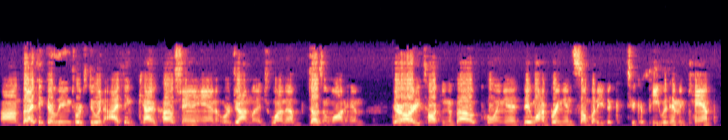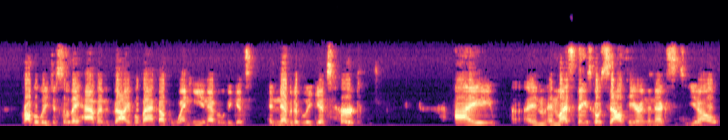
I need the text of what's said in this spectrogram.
Um, but I think they're leaning towards doing it. I think Kyle, Kyle Shanahan or John Lynch, one of them, doesn't want him. They're already talking about pulling in. They want to bring in somebody to, to compete with him in camp, probably just so they have a valuable backup when he inevitably gets inevitably gets hurt. I, un- unless things go south here in the next, you know,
